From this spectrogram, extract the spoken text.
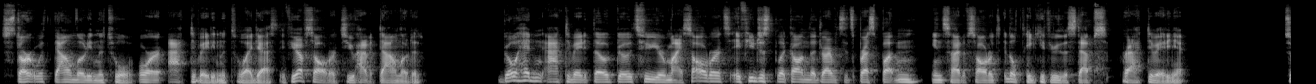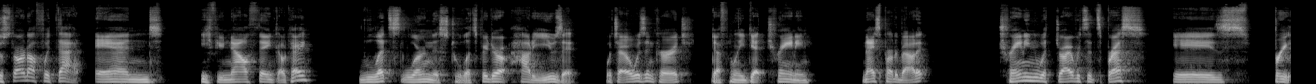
start with downloading the tool or activating the tool, I guess. If you have SolidWorks, you have it downloaded. Go ahead and activate it though. Go to your My SolidWorks. If you just click on the DriveWorks Express button inside of SolidWorks, it'll take you through the steps for activating it. So start off with that. And if you now think, okay, let's learn this tool, let's figure out how to use it, which I always encourage, definitely get training. Nice part about it training with DriveWorks Express is free.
